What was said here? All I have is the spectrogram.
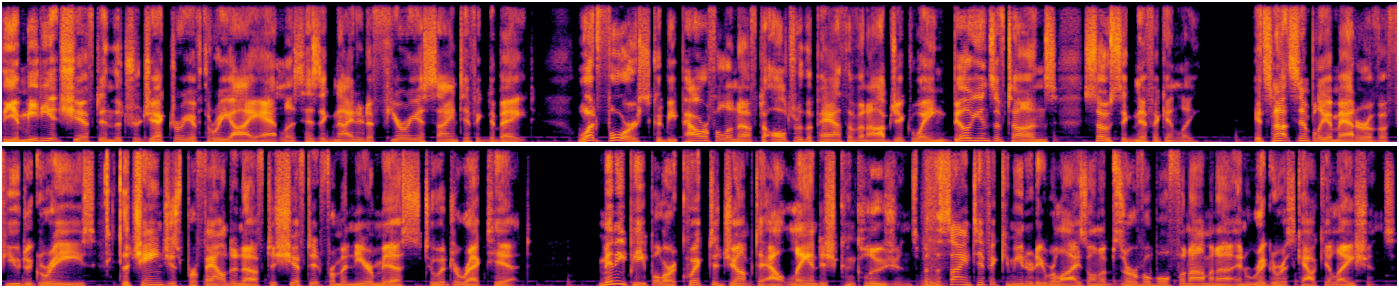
The immediate shift in the trajectory of 3I Atlas has ignited a furious scientific debate. What force could be powerful enough to alter the path of an object weighing billions of tons so significantly? It's not simply a matter of a few degrees, the change is profound enough to shift it from a near miss to a direct hit. Many people are quick to jump to outlandish conclusions, but the scientific community relies on observable phenomena and rigorous calculations.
